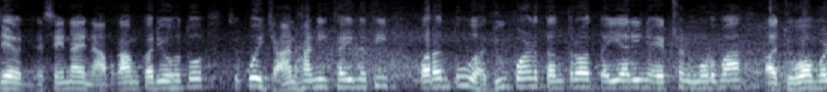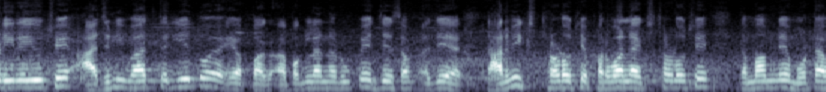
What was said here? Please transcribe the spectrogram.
જે સેનાએ નાકામ કર્યો હતો. કોઈ જાનહાનિ થઈ નથી પરંતુ હજુ પણ તંત્ર તૈયારીને એક્શન મોડમાં જોવા મળી રહ્યું છે. આજની વાત કરીએ તો પગલાંના રૂપે જે જે ધાર્મિક સ્થળો છે, ફરવાલાયક સ્થળો છે, તમામને મોટા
